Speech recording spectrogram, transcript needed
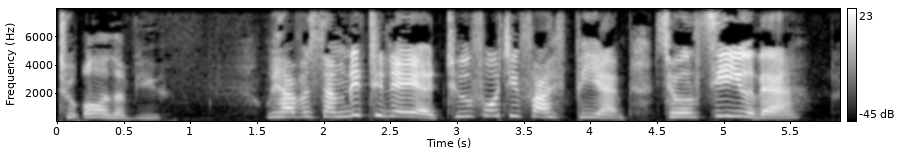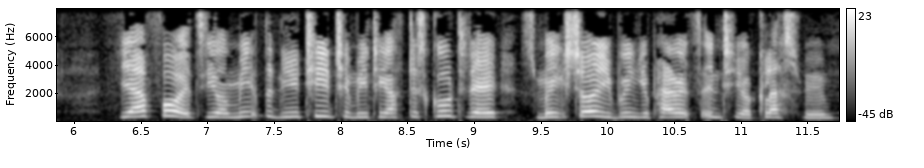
to all of you. We have assembly today at 2:45 p.m. So we'll see you there. Yeah, it's you'll meet the new teacher meeting after school today, so make sure you bring your parents into your classroom.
